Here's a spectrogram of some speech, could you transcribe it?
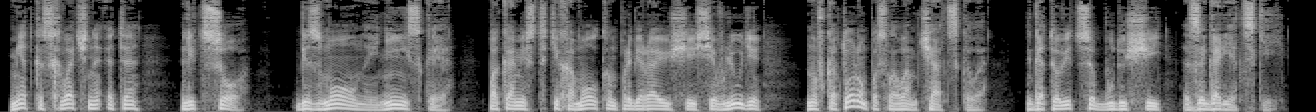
Метко схвачено это лицо, безмолвное, низкое, пока мест тихомолком пробирающееся в люди, но в котором, по словам Чацкого, готовится будущий Загорецкий.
